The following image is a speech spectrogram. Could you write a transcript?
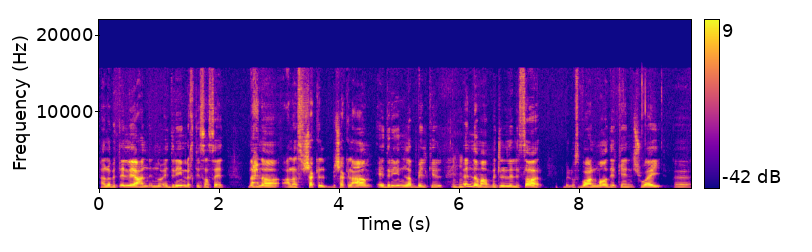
هلا بتقلي عن إنه قادرين الاختصاصات. نحن على شكل بشكل عام قادرين نلبي الكل. إنما مثل اللي صار بالأسبوع الماضي كان شوي آه،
